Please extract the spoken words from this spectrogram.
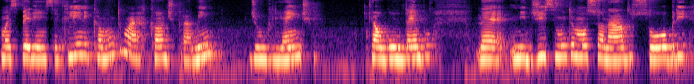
uma experiência clínica muito marcante para mim, de um cliente que há algum tempo né, me disse muito emocionado sobre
